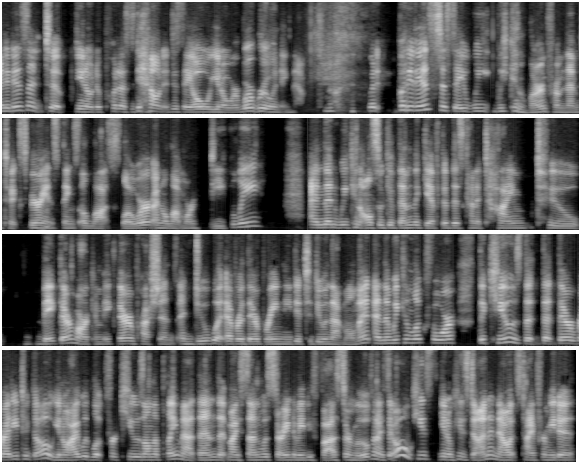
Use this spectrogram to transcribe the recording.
and it isn't to you know to put us down and to say oh you know we're, we're ruining them. But but it is to say we we can learn from them to experience mm-hmm. things a lot slower and a lot more deeply. And then we can also give them the gift of this kind of time to make their mark and make their impressions and do whatever their brain needed to do in that moment. And then we can look for the cues that that they're ready to go. You know i would look for cues on the playmat then that my son was starting to maybe fuss or move. And i say oh he's you know he's done and now it's time for me to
